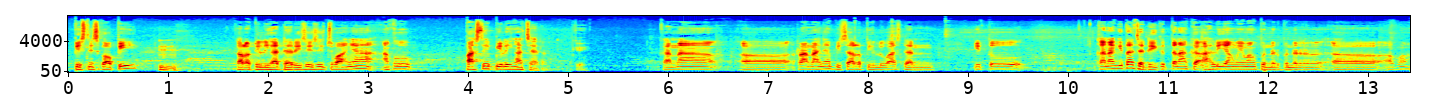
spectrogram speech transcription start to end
bisnis kopi, kalau dilihat dari sisi cuannya, aku pasti pilih ngajar. Karena eh, ranahnya bisa lebih luas dan itu karena kita jadi tenaga ahli yang memang benar-benar eh, apa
